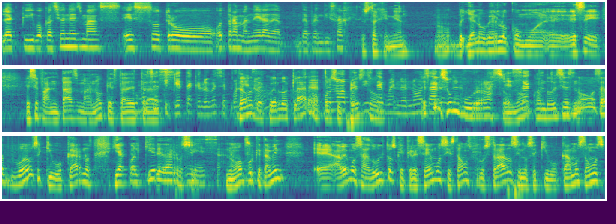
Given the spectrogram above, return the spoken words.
la equivocación es más, es otro, otra manera de, de aprendizaje. Está genial. Ya no verlo como eh, ese ese fantasma, ¿no? Que está detrás. Como esa etiqueta que luego se pone. Estamos de acuerdo, claro, por supuesto. es que es un burrazo, ¿no? Cuando dices, no, o sea, podemos equivocarnos. Y a cualquier edad, Rosy. ¿No? Porque también eh, habemos adultos que crecemos y estamos frustrados y nos equivocamos. Estamos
